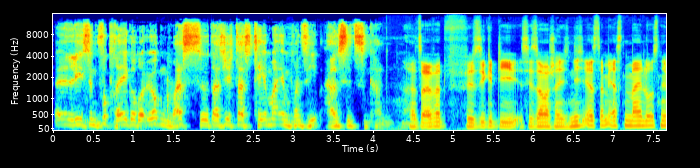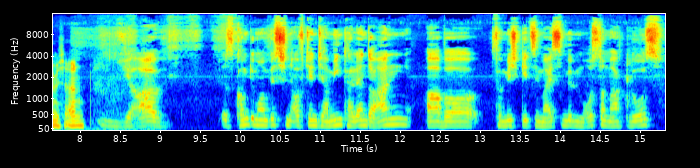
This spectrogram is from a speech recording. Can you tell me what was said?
äh, Leasingverträge oder irgendwas, sodass ich das Thema im Prinzip aussitzen kann. Ne? Herr Seifert, für Sie geht die Saison wahrscheinlich nicht erst am 1. Mai los, nehme ich an? Ja, es kommt immer ein bisschen auf den Terminkalender an, aber für mich geht sie meistens mit dem Ostermarkt los.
